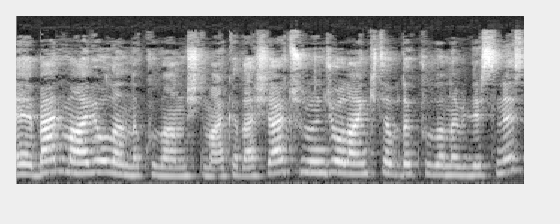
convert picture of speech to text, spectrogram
E, ben mavi olanını kullanmıştım arkadaşlar. Turuncu olan kitabı da kullanabilirsiniz.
